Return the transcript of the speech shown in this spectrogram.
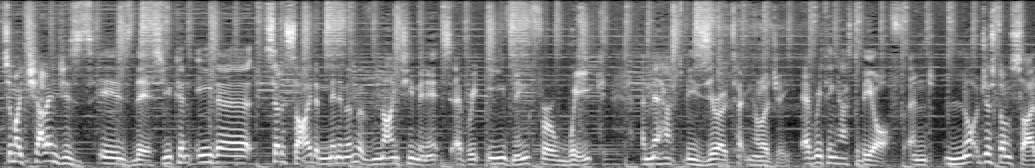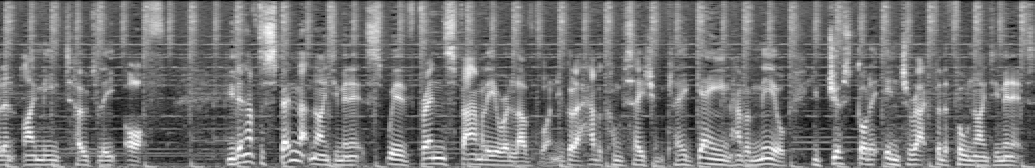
So my challenge is, is this. You can either set aside a minimum of 90 minutes every evening for a week and there has to be zero technology. Everything has to be off and not just on silent, I mean totally off. You then have to spend that 90 minutes with friends, family, or a loved one. You've got to have a conversation, play a game, have a meal. You've just got to interact for the full 90 minutes.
